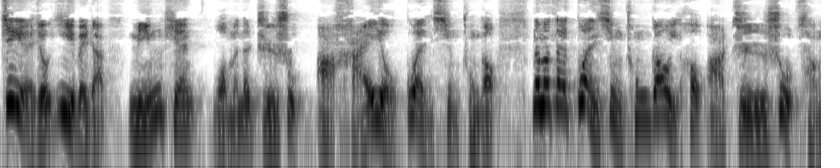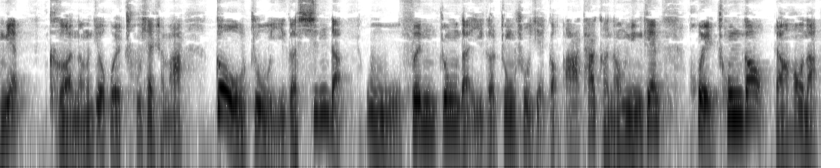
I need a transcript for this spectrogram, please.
这也就意味着明天我们的指数啊还有惯性冲高。那么在惯性冲高以后啊，指数层面。可能就会出现什么构筑一个新的五分钟的一个中枢结构啊，它可能明天会冲高，然后呢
